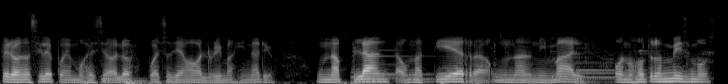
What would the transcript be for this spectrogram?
pero aún así le ponemos ese valor. Por eso se llama valor imaginario. Una planta, una tierra, un animal o nosotros mismos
